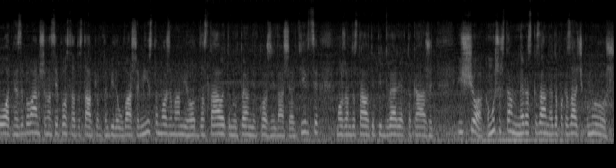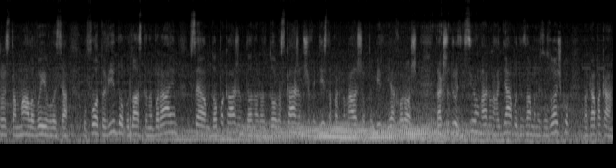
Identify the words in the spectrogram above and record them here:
От, не забуваємо, що в нас є послуга доставки автомобіля у ваше місто. Можемо вам його доставити. Ми впевнені в кожній нашій автівці. Можемо вам доставити під двері, як то кажуть. І що, кому щось там не розказав, не допоказав, чи кому щось там мало виявилося у фото, відео, будь ласка, набираємо, все вам допокажемо, до- дорозкажемо, щоб ви дійсно переконали, що автомобіль є хороший. Так що, друзі, всім вам гарного дня, будемо з вами на зв'язочку. Пока-пока.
